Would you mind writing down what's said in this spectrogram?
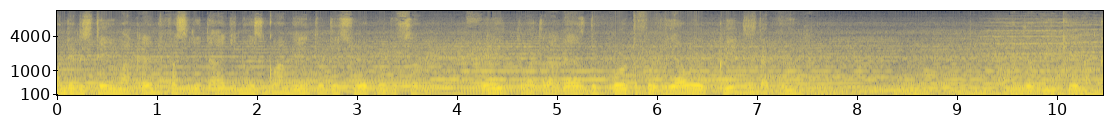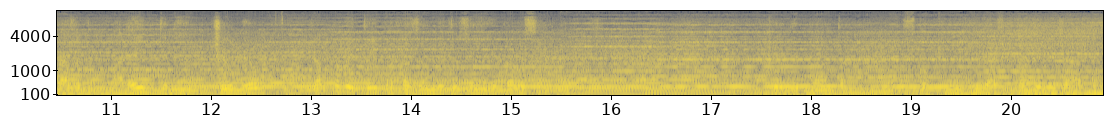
onde eles têm uma grande facilidade no escoamento de sua produção, feito através do porto fluvial Euclides da Cunha. Onde eu vim aqui na casa de um parente, né, um tio meu, já aproveitei para fazer um videozinho aqui para vocês, né? Aqui ele planta uns coquinhos acho que quando ele já tem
